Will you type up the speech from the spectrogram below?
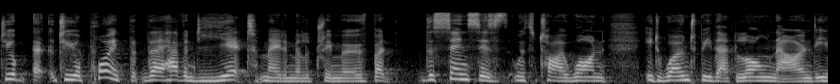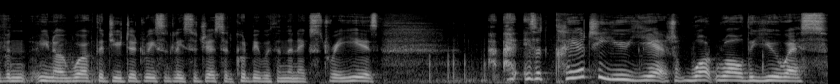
To your, uh, to your point that they haven't yet made a military move, but the sense is with Taiwan, it won't be that long now, and even you know work that you did recently suggested could be within the next three years. Is it clear to you yet what role the US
